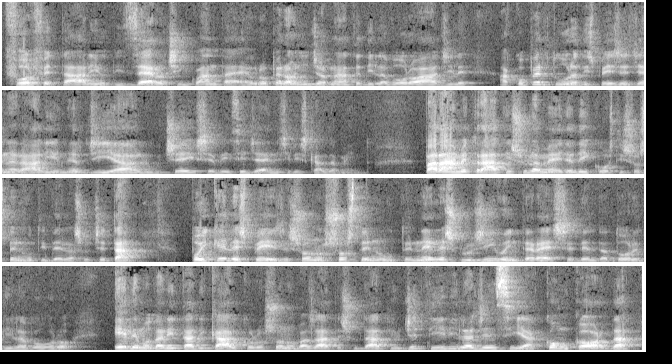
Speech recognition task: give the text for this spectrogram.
forfettario di 0,50 euro per ogni giornata di lavoro agile a copertura di spese generali, energia, luce, servizi igienici, riscaldamento, parametrati sulla media dei costi sostenuti della società Poiché le spese sono sostenute nell'esclusivo interesse del datore di lavoro e le modalità di calcolo sono basate su dati oggettivi, l'agenzia concorda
